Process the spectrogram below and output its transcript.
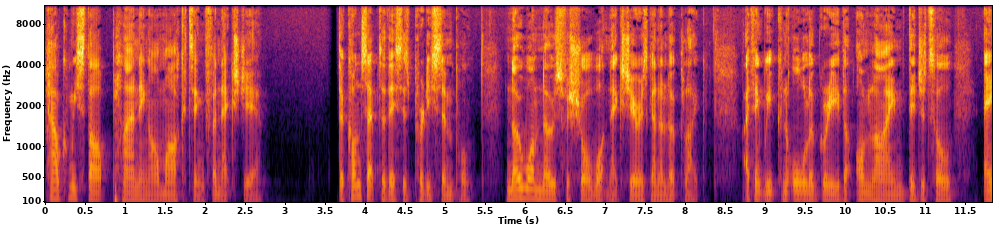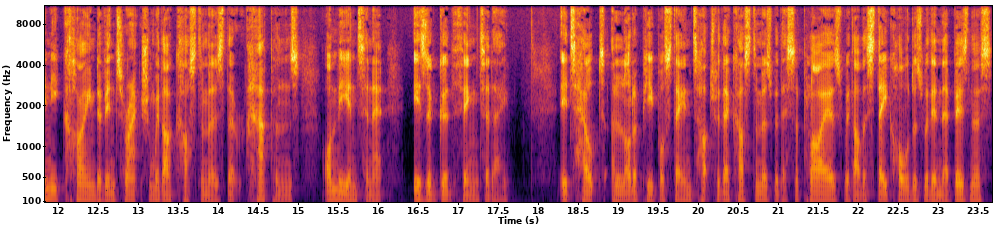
how can we start planning our marketing for next year? The concept of this is pretty simple. No one knows for sure what next year is going to look like. I think we can all agree that online, digital, any kind of interaction with our customers that happens on the internet is a good thing today. It's helped a lot of people stay in touch with their customers, with their suppliers, with other stakeholders within their business.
